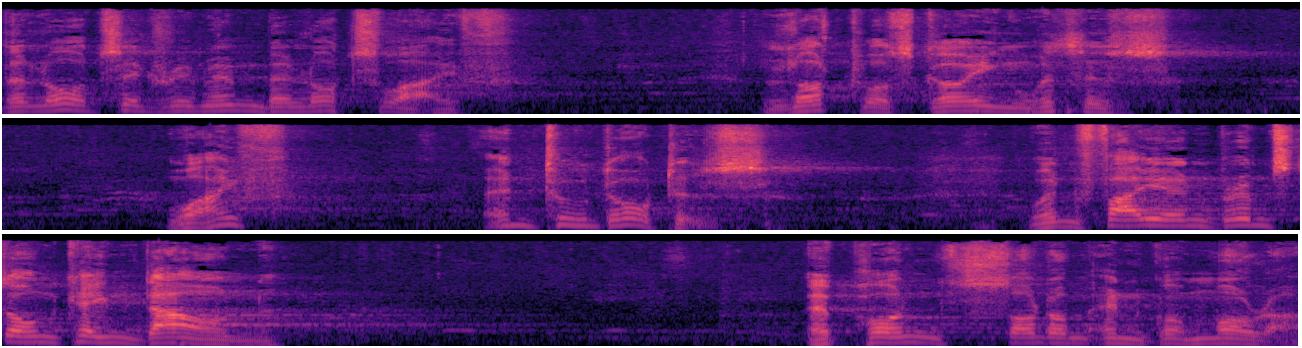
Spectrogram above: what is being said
The Lord said, Remember Lot's wife. Lot was going with his wife and two daughters. When fire and brimstone came down upon Sodom and Gomorrah,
